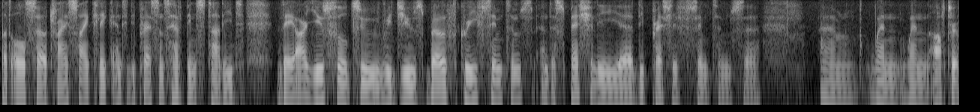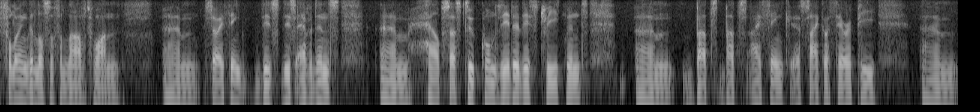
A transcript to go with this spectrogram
but also tricyclic antidepressants have been studied. They are useful to reduce both grief symptoms and especially uh, depressive symptoms uh, um, when when after following the loss of a loved one. Um, so I think this this evidence um, helps us to consider this treatment, um, but but I think uh, psychotherapy um,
